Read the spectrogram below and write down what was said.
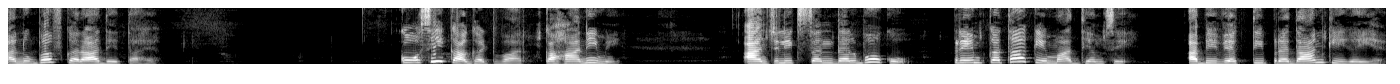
अनुभव करा देता है। कोसी का घटवार कहानी में आंचलिक संदर्भों को प्रेम कथा के माध्यम से अभिव्यक्ति प्रदान की गई है।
